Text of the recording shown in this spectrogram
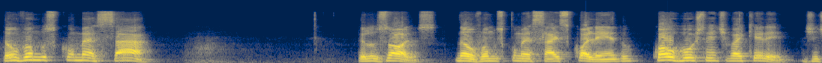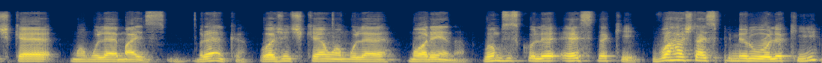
Então vamos começar pelos olhos. Não, vamos começar escolhendo qual rosto a gente vai querer. A gente quer uma mulher mais branca ou a gente quer uma mulher morena? Vamos escolher esse daqui. Vou arrastar esse primeiro olho aqui.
